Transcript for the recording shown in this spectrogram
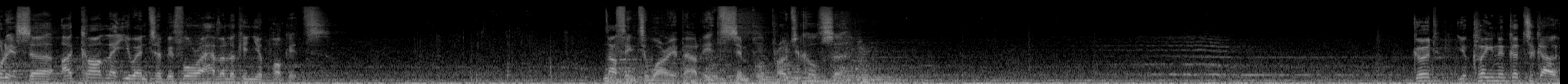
Hold it, sir. I can't let you enter before I have a look in your pockets. Nothing to worry about. It's simple protocol, sir. Good. You're clean and good to go.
